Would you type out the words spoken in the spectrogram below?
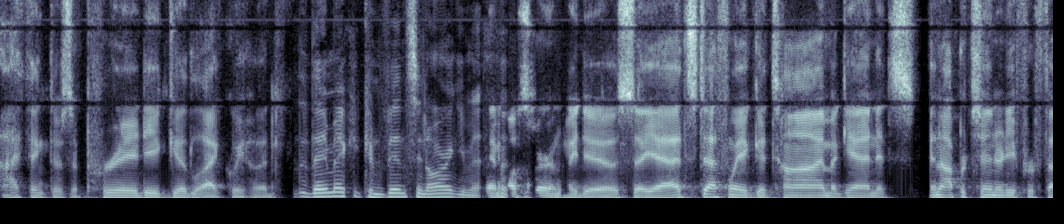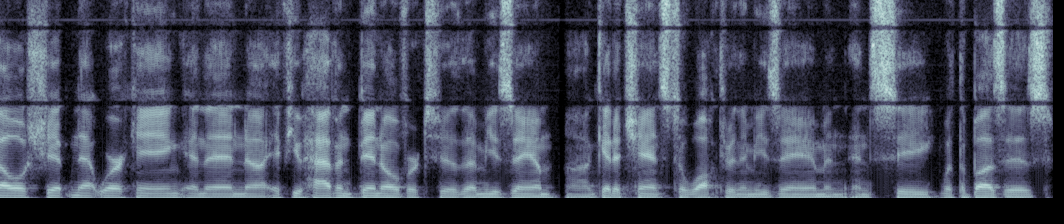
"I think there's a pretty good likelihood." They make a convincing argument. they most certainly do. So yeah, it's definitely a good time. Again, it's an opportunity for fellowship, networking, and then uh, if you haven't been over to the museum, uh, get a chance to walk through the museum and, and see what the buzz is.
